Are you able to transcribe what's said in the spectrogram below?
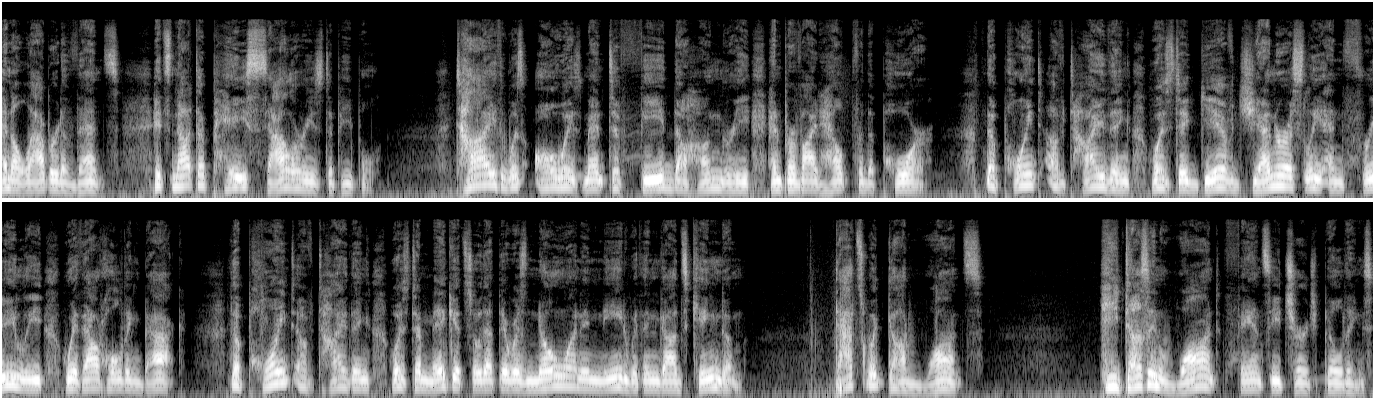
and elaborate events. It's not to pay salaries to people. Tithe was always meant to feed the hungry and provide help for the poor. The point of tithing was to give generously and freely without holding back. The point of tithing was to make it so that there was no one in need within God's kingdom. That's what God wants. He doesn't want fancy church buildings.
